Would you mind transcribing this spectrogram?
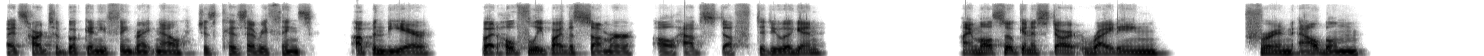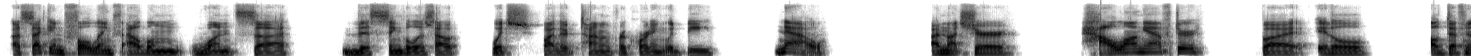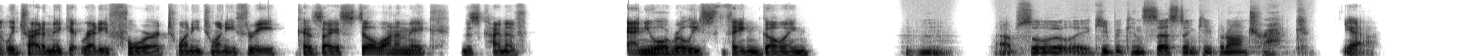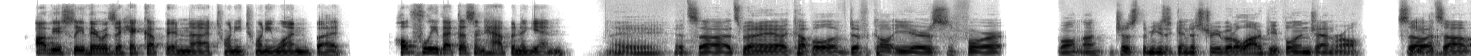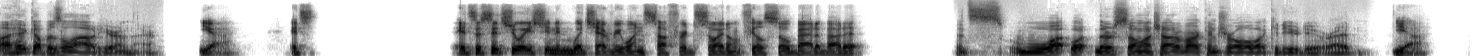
It's hard to book anything right now just because everything's up in the air. But hopefully by the summer, I'll have stuff to do again. I'm also going to start writing for an album, a second full length album once uh, this single is out, which by the time of recording would be now. I'm not sure how long after, but it'll, I'll definitely try to make it ready for 2023 because I still want to make this kind of annual release thing going. Mm-hmm. Absolutely. Keep it consistent, keep it on track. Yeah. Obviously, there was a hiccup in uh, 2021, but hopefully that doesn't happen again. Hey, it's uh, it's been a, a couple of difficult years for, well, not just the music industry, but a lot of people in general. So yeah. it's um, a hiccup is allowed here and there. Yeah, it's it's a situation in which everyone suffered, so I don't feel so bad about it. It's what what there's so much out of our control. What could you do, right? Yeah.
